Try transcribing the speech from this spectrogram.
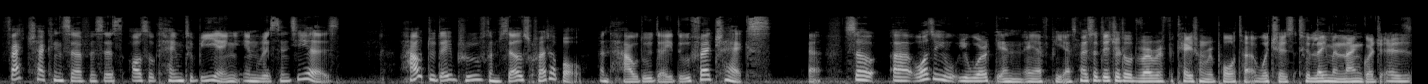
fact checking services also came to being in recent years. How do they prove themselves credible, and how do they do fact checks? Yeah. So, uh, what do you, you work in AFPS as a digital verification reporter, which is to layman language is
